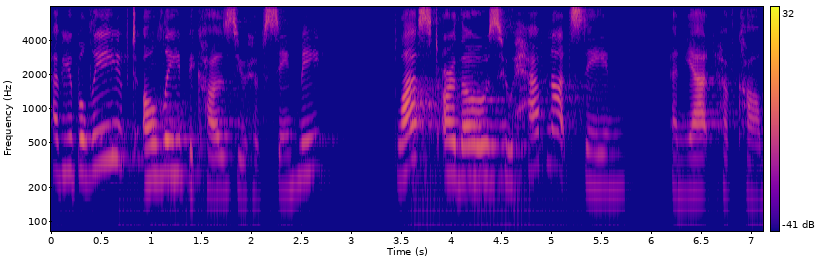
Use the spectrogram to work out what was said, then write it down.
Have you believed only because you have seen me? Blessed are those who have not seen and yet have come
